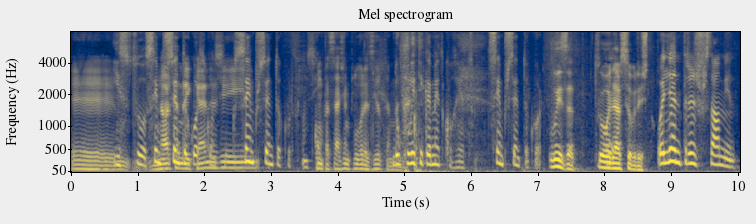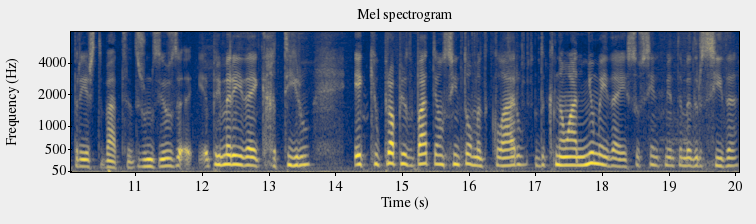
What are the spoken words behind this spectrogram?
eh, Isso estou 100% de acordo consigo. e 100% de acordo consigo. com passagem pelo Brasil também. Do politicamente correto. 100% de acordo. Luísa, tu a olhar sobre isto. Olhando transversalmente para este debate dos museus, a a primeira ideia que retiro é que o próprio debate é um sintoma de claro de que não há nenhuma ideia suficientemente amadurecida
